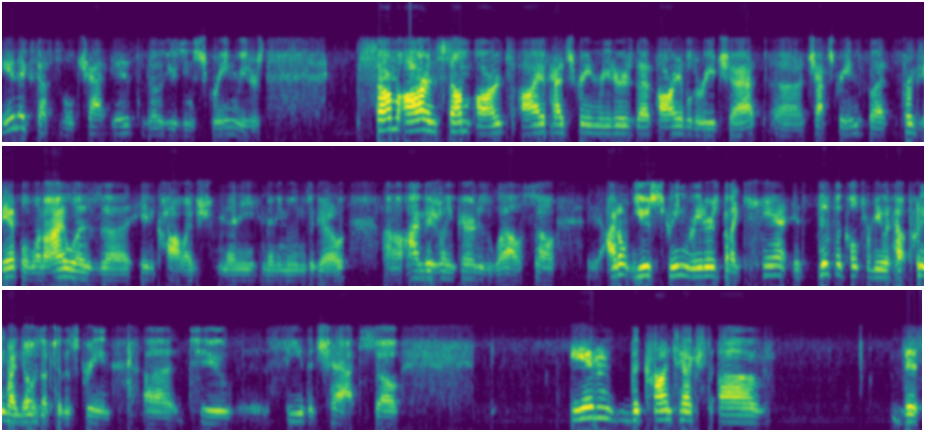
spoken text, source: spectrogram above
inaccessible chat is to those using screen readers. Some are and some aren't. I've had screen readers that are able to read chat, uh, chat screens, but for example, when I was uh, in college many, many moons ago, uh, I'm visually impaired as well. So I don't use screen readers, but I can't, it's difficult for me without putting my nose up to the screen uh, to see the chat. So in the context of this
